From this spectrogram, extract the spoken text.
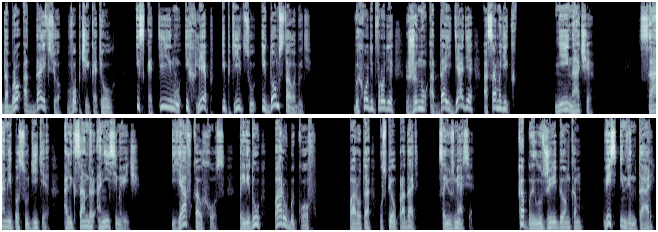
добро отдай все в общий котел. И скотину, и хлеб, и птицу, и дом стало быть. Выходит, вроде жену отдай дяде, а сам иди к... Не иначе. Сами посудите, Александр Анисимович. Я в колхоз приведу пару быков, пару-то успел продать в союзмясе, кобылу с жеребенком, весь инвентарь,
